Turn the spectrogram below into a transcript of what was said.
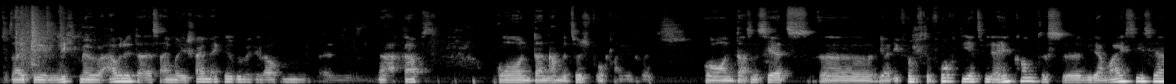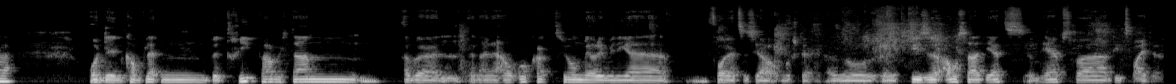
seitdem nicht mehr bearbeitet. Da ist einmal die Scheibenecke rübergelaufen äh, nach Raps und dann haben wir Zwischenfrucht reingedrückt. Und das ist jetzt äh, ja die fünfte Frucht, die jetzt wieder hinkommt, ist äh, wieder Mais dieses Jahr. Und den kompletten Betrieb habe ich dann aber in einer Hauruck-Aktion mehr oder weniger vorletztes Jahr umgestellt. Also äh, diese Aussaat jetzt im Herbst war die zweite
